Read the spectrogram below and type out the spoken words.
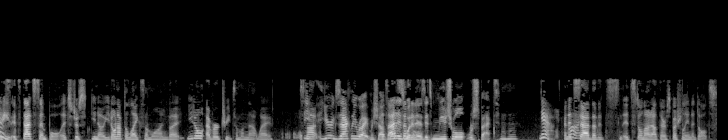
right. It's, it's that simple. It's just, you know, you don't have to like someone, but you don't ever treat someone that way. It's See, not, you're exactly right, Michelle. That that is what it simple. is. It's mutual respect. Mm-hmm. Yeah. and it's All right. sad that it's it's still not out there, especially in adults.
